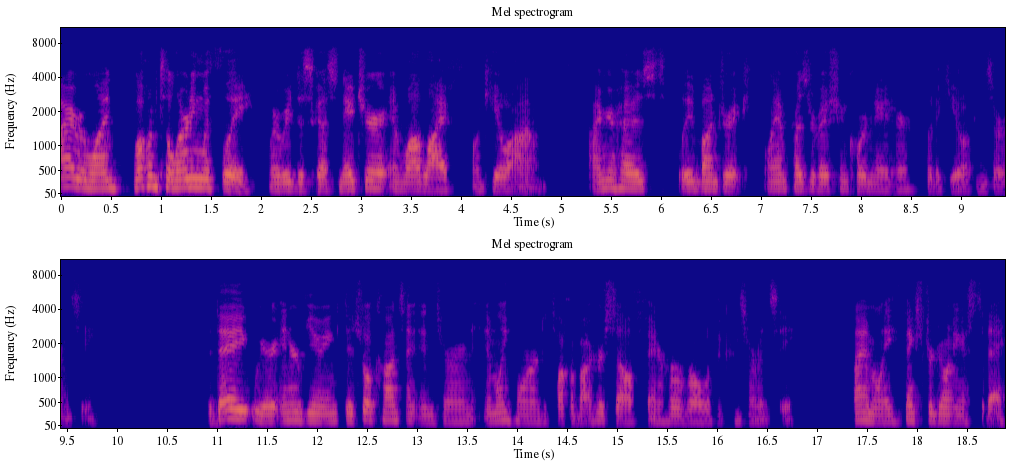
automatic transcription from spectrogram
Hi, everyone. Welcome to Learning with Lee, where we discuss nature and wildlife on Kiawah Island. I'm your host, Lee Bundrick, Land Preservation Coordinator for the Kiawah Conservancy. Today, we are interviewing digital content intern Emily Horn to talk about herself and her role with the Conservancy. Hi, Emily. Thanks for joining us today.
